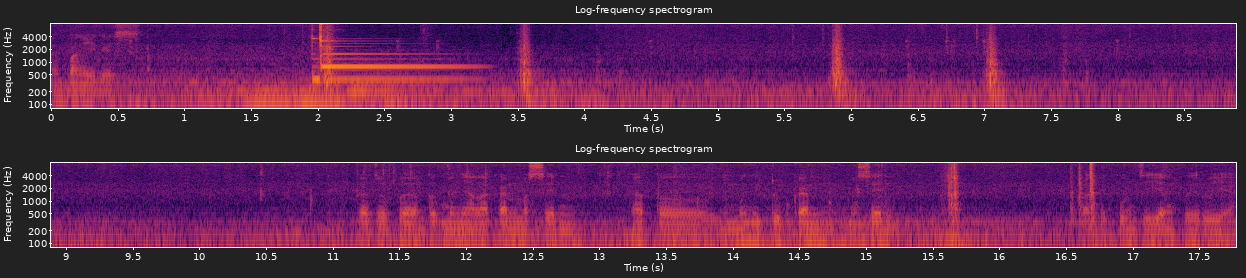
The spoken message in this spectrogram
Gampang ya guys kita coba untuk menyalakan mesin atau menghidupkan mesin. Pakai kunci yang baru ya.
